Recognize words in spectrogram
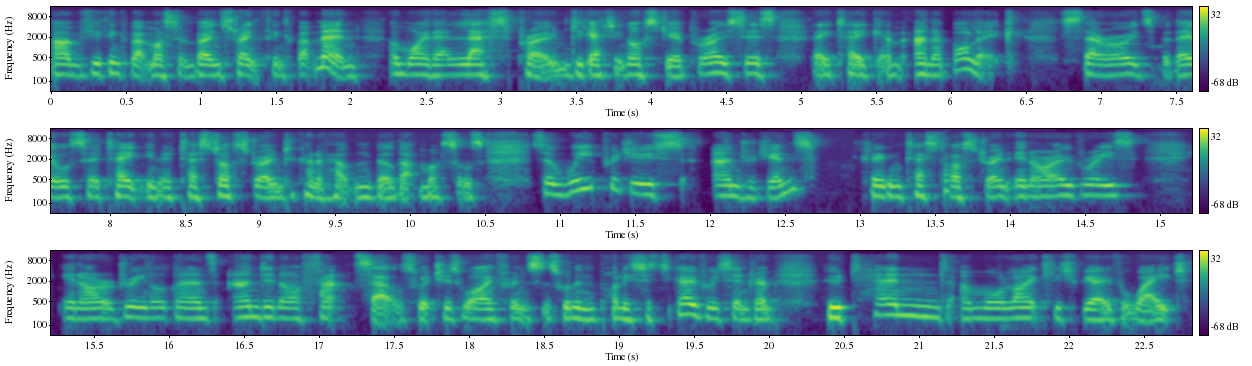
Um, if you think about muscle and bone strength, think about men and why they're less prone to getting osteoporosis. They take um, anabolic steroids, but they also take you know testosterone to kind of help them build up muscles. So we produce androgens including testosterone in our ovaries, in our adrenal glands, and in our fat cells, which is why, for instance, women with polycystic ovary syndrome, who tend are more likely to be overweight,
